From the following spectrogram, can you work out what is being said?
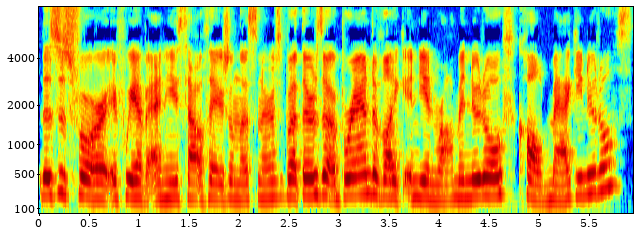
this is for if we have any South Asian listeners, but there's a brand of like Indian ramen noodles called Maggi noodles.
